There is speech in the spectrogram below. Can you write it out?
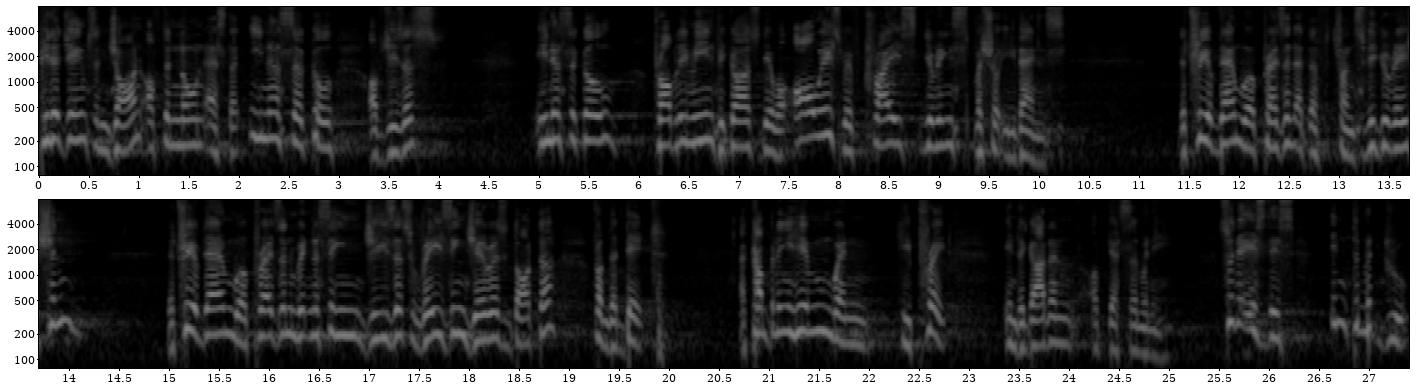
Peter, James, and John, often known as the inner circle of Jesus, Inner circle probably means because they were always with Christ during special events. The three of them were present at the Transfiguration. The three of them were present witnessing Jesus raising Jairus' daughter from the dead, accompanying him when he prayed in the Garden of Gethsemane. So there is this intimate group.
